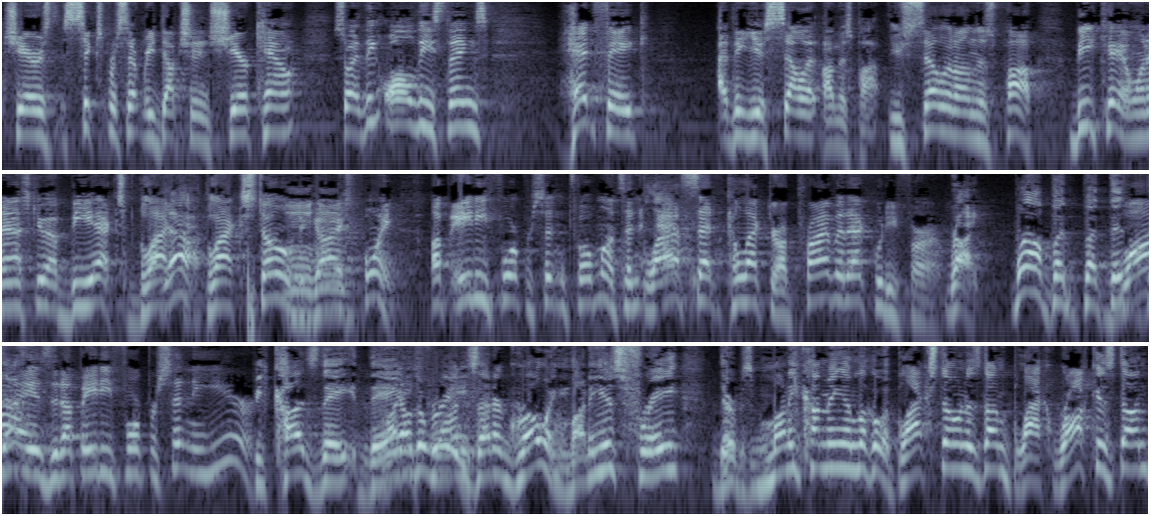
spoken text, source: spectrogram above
shares, 6% reduction in share count. So I think all these things, head fake, I think you sell it on this pop. You sell it on this pop. BK, I want to ask you about BX, Black, Yeah. Blackstone, Mm-hmm. to Guy's point, up 84% in 12 months. An Black- asset collector, a private equity firm. Right. Well, but but the, Why is it up 84% in a year? because they they are the free. ones that are growing. Money is free. There's money coming in. Look at what Blackstone has done, BlackRock has done,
